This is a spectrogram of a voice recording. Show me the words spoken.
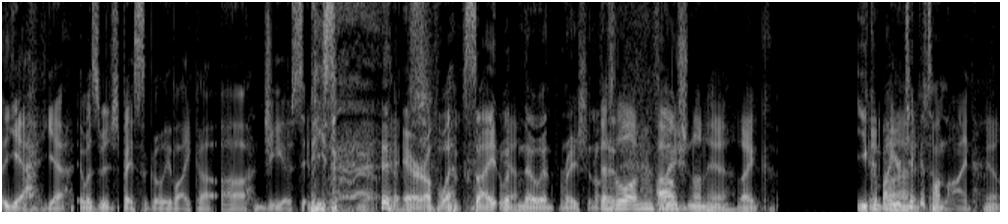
Yeah, yeah. It was just basically like a, a GeoCities yeah. era website with yeah. no information on There's it. a lot of information on here. Like You can buy your tickets online. Yeah.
